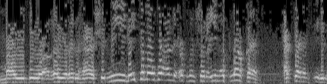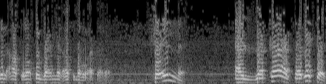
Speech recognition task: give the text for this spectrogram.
موضوع غير الهاشمي ليس موضوعا لحكم شرعي اطلاقا حتى ننتهي بالأصل. ونقول بأن الأصل له أثر. فإن الزكاة ثبتت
